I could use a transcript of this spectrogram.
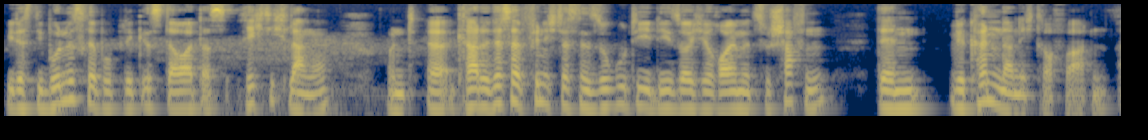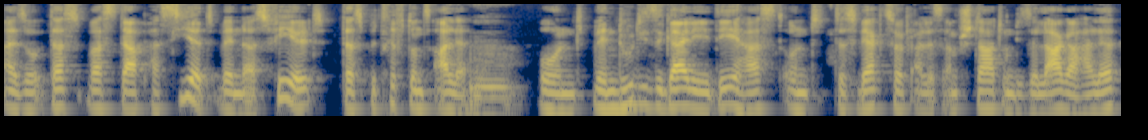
wie das die Bundesrepublik ist, dauert das richtig lange. Und äh, gerade deshalb finde ich das eine so gute Idee, solche Räume zu schaffen, denn wir können da nicht drauf warten. Also das, was da passiert, wenn das fehlt, das betrifft uns alle. Mhm. Und wenn du diese geile Idee hast und das Werkzeug alles am Start und diese Lagerhalle,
